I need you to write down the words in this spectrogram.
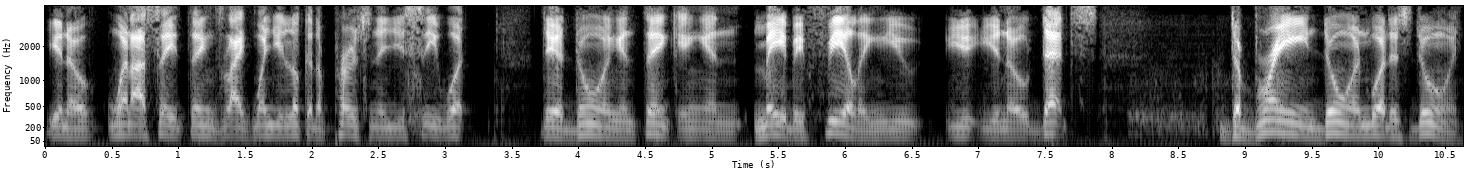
You know, when I say things like when you look at a person and you see what they're doing and thinking and maybe feeling, you, you, you know, that's the brain doing what it's doing.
